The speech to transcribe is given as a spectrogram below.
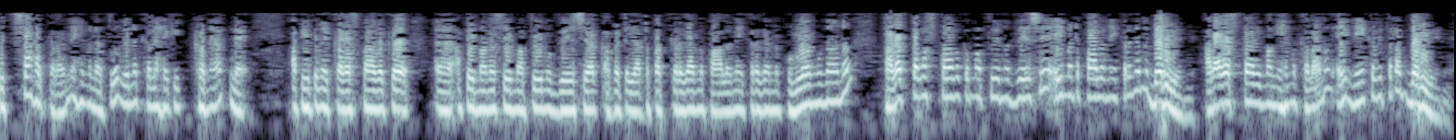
උත්සාහ කරන්නේ. එහෙම නැතුව වෙන කල හැකි ක්‍රමයක් නැහැ. අපි හිතමු එක් අවස්ථාවක අපේ මනසේ මතුවෙන ද්වේෂයක් අපිට යටපත් කරගන්න පාලනය කරගන්න පුළුවන් වුණා නම් තවත් අවස්ථාවක මතුවෙන ද්වේෂය එයි මට පාලනය කරගන්න බැරි වෙන්නේ. අර අවස්ථාවේ මම එහෙම කළා නම් එයි මේක විතරක් බැරි වෙන්නේ.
